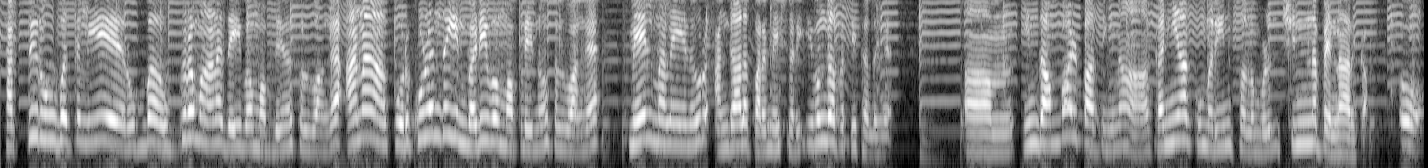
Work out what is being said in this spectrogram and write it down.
சக்தி ரூபத்திலேயே ரொம்ப உக்கிரமான தெய்வம் அப்படின்னு சொல்லுவாங்க. ஆனா ஒரு குழந்தையின் வடிவம் அப்படின்னும் சொல்லுவாங்க. மேல்மலையனூர் அங்காள பரமேஸ்வரி. இவங்கள பத்தி சொல்லுங்க. இந்த அம்பாள் பாத்தீங்கன்னா கன்னியாகுமரின்னு சொல்லும் பொழுது சின்ன பெண்ணா இருக்கா. ஓ.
